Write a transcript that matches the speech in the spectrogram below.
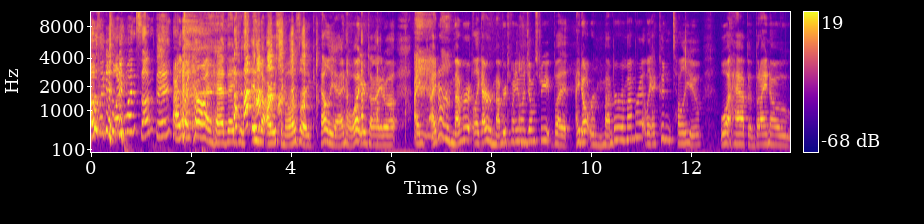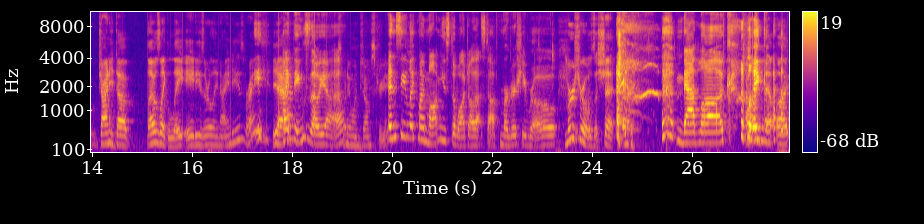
I was like 21 something. I like how I had that just in the arsenal. I was like, hell yeah, I know what you're talking about. I I don't remember like I remember 21 Jump Street, but I don't remember remember it. Like I couldn't tell you what happened, but I know Johnny Depp. That was like late 80s, early 90s, right? Yeah. I think so, yeah. 21 Jump Street. And see, like my mom used to watch all that stuff. Murder She Wrote, Mercer was a shit. Matlock. I like like,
